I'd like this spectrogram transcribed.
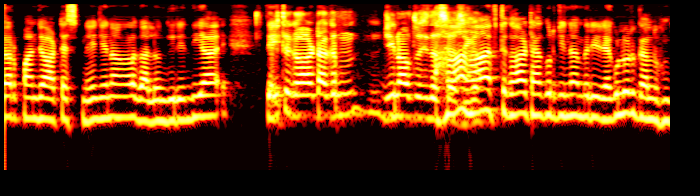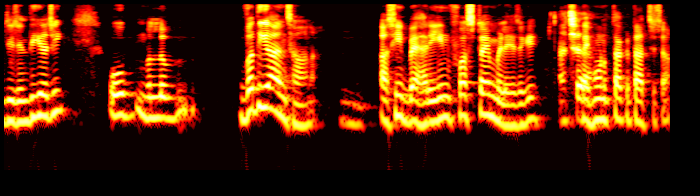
4 5 ਆਰਟਿਸਟ ਨੇ ਜਿਨ੍ਹਾਂ ਨਾਲ ਗੱਲ ਹੁੰਦੀ ਰਹਿੰਦੀ ਆ ਤੇ ਇਫਤਖਾਰ ਠਾਕਰ ਜੀ ਨਾਲ ਤੁਸੀਂ ਦੱਸਿਆ ਸੀਗਾ। ਹਾਂ ਇਫਤਖਾਰ ਠਾਕੁਰ ਜੀ ਨਾਲ ਮੇਰੀ ਰੈਗੂਲਰ ਗੱਲ ਹੁੰਦੀ ਰਹਿੰਦੀ ਆ ਜੀ। ਉਹ ਮਤਲਬ ਵਧੀਆ ਇਨਸਾਨ ਆ। ਅਸੀਂ ਬਹਿਰੀਨ ਫਸਟ ਟਾਈਮ ਮਿਲੇ ਸੀਗੇ ਤੇ ਹੁਣ ਤੱਕ ਟੱਚ 'ਚ ਆ।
